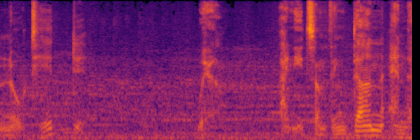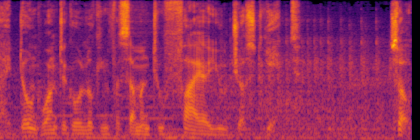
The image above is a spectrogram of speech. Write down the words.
Noted. Well, I need something done, and I don't want to go looking for someone to fire you just yet. So,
